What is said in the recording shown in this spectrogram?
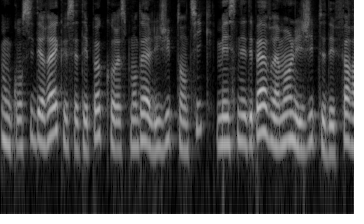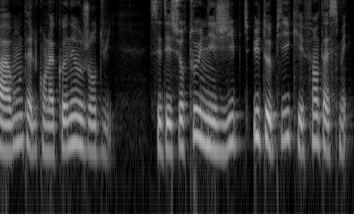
On considérait que cette époque correspondait à l'Égypte antique, mais ce n'était pas vraiment l'Égypte des pharaons telle qu'on la connaît aujourd'hui. C'était surtout une Égypte utopique et fantasmée.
